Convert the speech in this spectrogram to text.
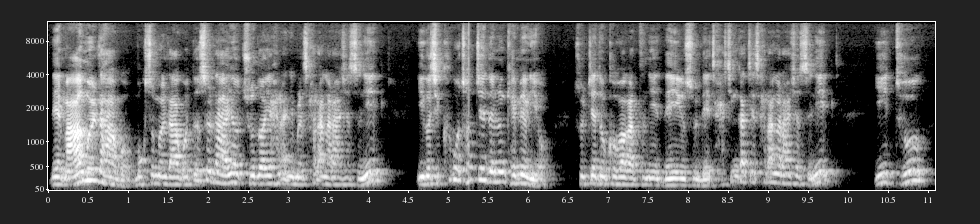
내 마음을 다하고 목숨을 다하고 뜻을 다하여 주 너의 하나님을 사랑하라 하셨으니 이것이 크고 첫째 되는 계명이요 둘째도 그와 같으니 내 이웃을 내 자신같이 사랑하라 하셨으니 이 두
